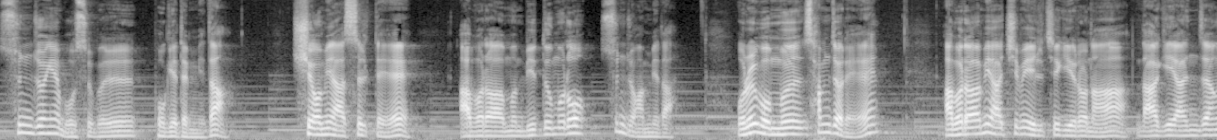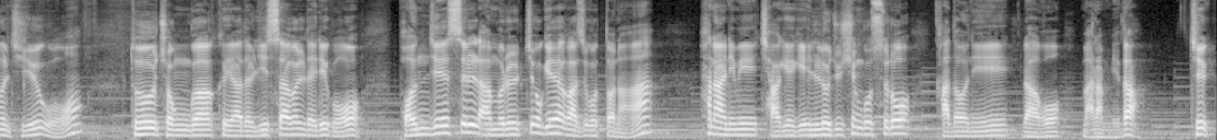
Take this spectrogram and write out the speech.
순종의 모습을 보게 됩니다. 시험이 왔을 때 아브라함은 믿음으로 순종합니다. 오늘 본문 3절에 아브라함이 아침에 일찍 일어나 나귀의 안장을 지우고 두 종과 그의 아들 이삭을 데리고 번제에 쓸 나무를 쪼개 가지고 떠나 하나님이 자기에게 일러 주신 곳으로 가더니라고 말합니다. 즉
